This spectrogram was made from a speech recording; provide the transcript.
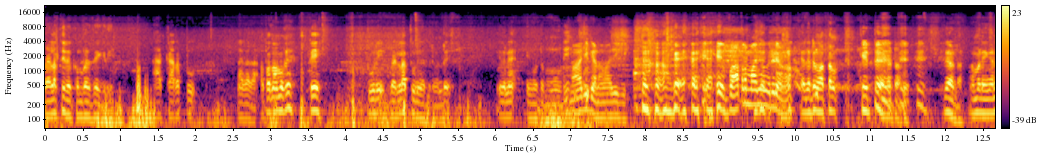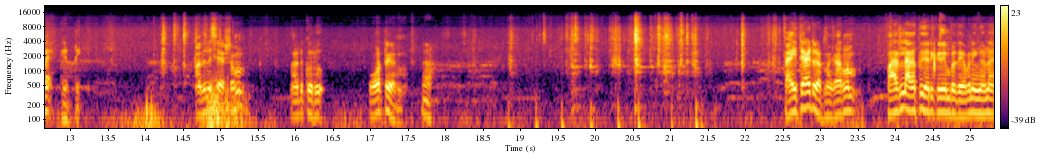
വെള്ളത്തിൽ വെക്കുമ്പോഴത്തേക്കിന് ആ കറുപ്പ് നല്ലതാണ് അപ്പോൾ നമുക്ക് തേ തുണി വെള്ള തുണി വന്നിട്ടുണ്ട് ഇവനെ ഇങ്ങോട്ട് മൂടി. മാജിക്കാണോ മാജിക്ക്? പാത്രം മാഞ്ഞ എന്നിട്ട് മൊത്തം കെട്ടുക കേട്ടോ. ഇത് കണ്ടോ? നമ്മളിങ്ങനെ കെട്ടി. അതിനുശേഷം നടുക്കൊരു ഓട്ട കാണണം. ടൈറ്റായിട്ട് കെട്ടണം. കാരണം പരലകത്ത് കയറി കഴിയുമ്പോഴത്തേക്ക് അവനിങ്ങനെ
